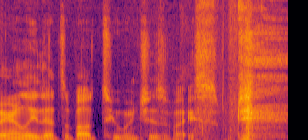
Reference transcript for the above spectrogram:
apparently that's about two inches of ice.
